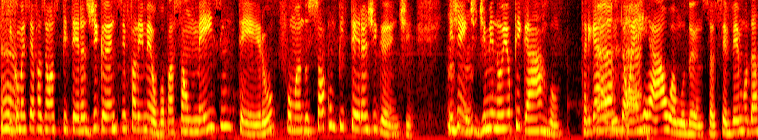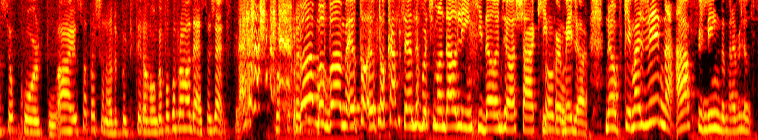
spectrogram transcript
Ah. E comecei a fazer umas piteiras gigantes e falei, meu, vou passar um mês inteiro fumando só com piteira gigante. E, uhum. gente, diminui o pigarro. Tá ligado? então é real a mudança. Você vê mudar seu corpo. Ah, eu sou apaixonada por piteira longa. Vou comprar uma dessa, Jéssica. vamos, vamos. Eu tô, eu tô caçando. Eu vou te mandar o link de onde eu achar que tá for bom. melhor. Não, porque imagina. Ah, lindo, maravilhoso.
